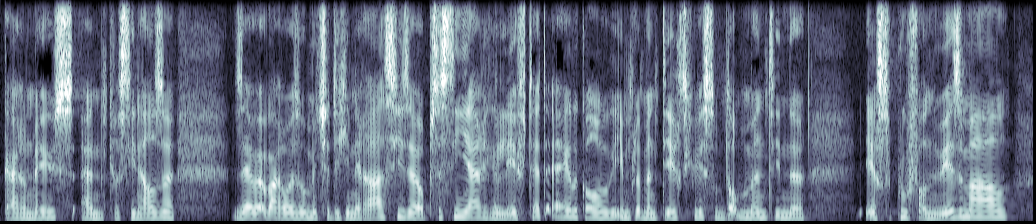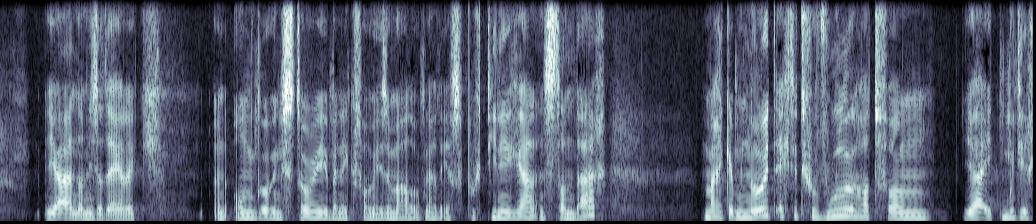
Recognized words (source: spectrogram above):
Karen Meus en Christine Elze zijn we, waren we zo'n beetje de generatie, zijn we op 16-jarige leeftijd eigenlijk al geïmplementeerd geweest op dat moment in de eerste ploeg van Wezenmaal. Ja, en dan is dat eigenlijk een ongoing story. Ben ik van Wezenmaal ook naar de eerste ploeg 10 gegaan en standaard. Maar ik heb nooit echt het gevoel gehad van... Ja, ik moet hier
